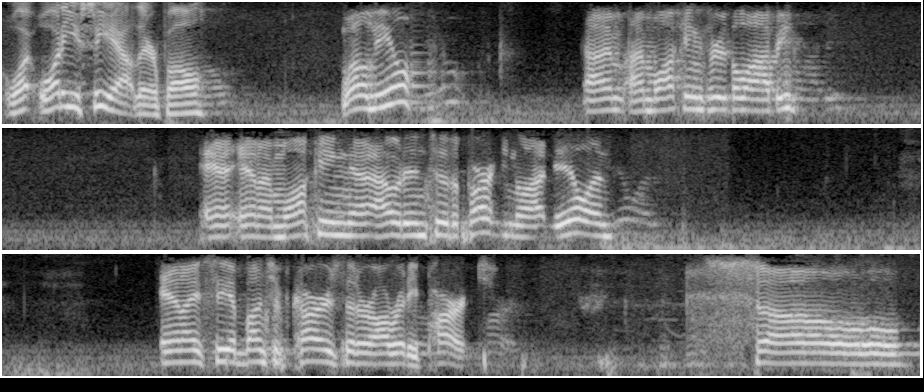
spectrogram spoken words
what what do you see out there, Paul? Well, Neil, I'm I'm walking through the lobby, and, and I'm walking out into the parking lot, Neil, and and I see a bunch of cars that are already parked. So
